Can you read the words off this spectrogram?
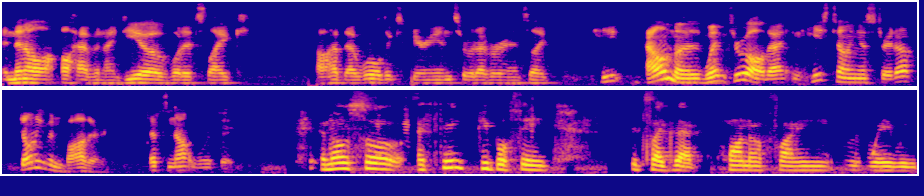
and then I'll I'll have an idea of what it's like. I'll have that world experience or whatever, and it's like he Alma went through all that, and he's telling us straight up, don't even bother. That's not worth it. And also, I think people think it's like that quantifying way we,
